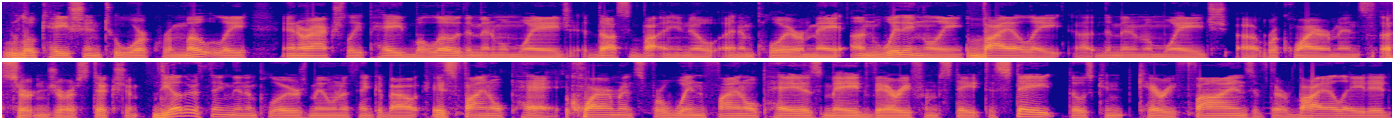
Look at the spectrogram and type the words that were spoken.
location to work remotely and are actually paid below the minimum wage. Thus, you know, an employer may unwittingly violate uh, the minimum wage uh, requirements a certain jurisdiction. The other thing that employers may want to think about is final pay. Requirements for when final pay is made vary from state to state. Those can carry fines if they're violated.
